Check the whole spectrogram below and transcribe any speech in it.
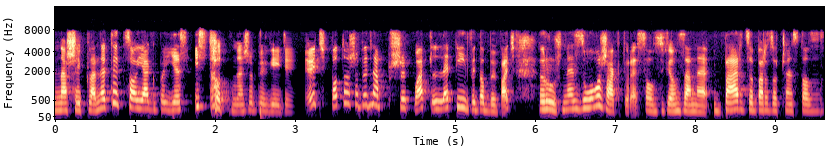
naszej planety, co jakby jest istotne, żeby wiedzieć, po to, żeby na przykład lepiej wydobywać różne złoża, które są związane bardzo, bardzo często z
